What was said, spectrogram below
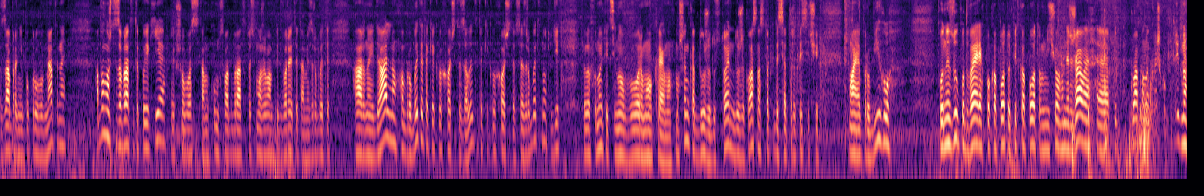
забрані по кругу вмятини. Або можете забрати таку, як є. Якщо у вас там кум сват брат, хтось може вам підварити там і зробити гарно ідеально, обробити так, як ви хочете, залити так, як ви хочете, все зробити. Ну тоді телефонуйте, ціну обговоримо окремо. Машинка дуже достойна, дуже класна. 153 тисячі має пробігу. Понизу, по дверях, по капоту, під капотом нічого не ржаве. Е, Під клапану кришку потрібно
